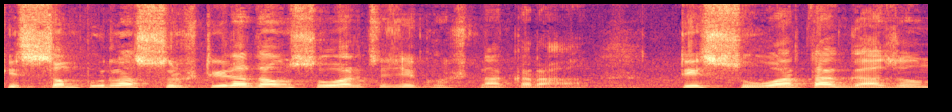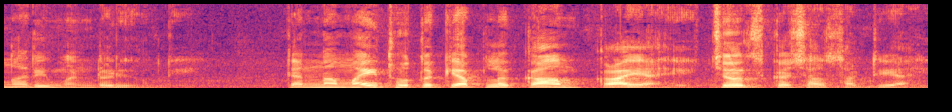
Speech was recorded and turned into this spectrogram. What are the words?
की संपूर्ण सृष्टीला जाऊन सुवार्तेची घोषणा करा ती सुवार्ता गाजवणारी मंडळी होती. त्यांना माहीत होतं की आपलं काम काय आहे चर्च कशासाठी आहे.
